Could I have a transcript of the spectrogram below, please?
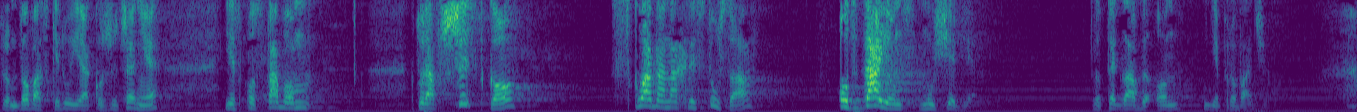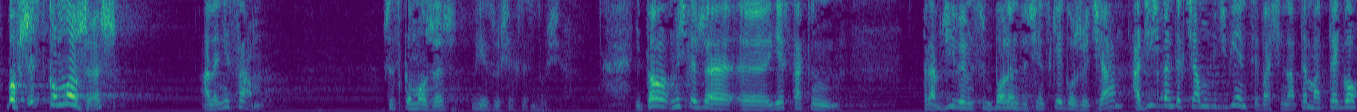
którą do Was kieruję jako życzenie, jest postawą, która wszystko składa na Chrystusa, oddając mu siebie do tego, aby on nie prowadził. Bo wszystko możesz, ale nie sam. Wszystko możesz w Jezusie Chrystusie. I to myślę, że e, jest takim prawdziwym symbolem zwycięskiego życia. A dziś będę chciał mówić więcej właśnie na temat tego,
